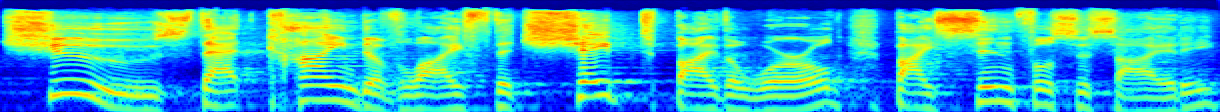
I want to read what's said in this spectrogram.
choose that kind of life that's shaped by the world, by sinful society,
